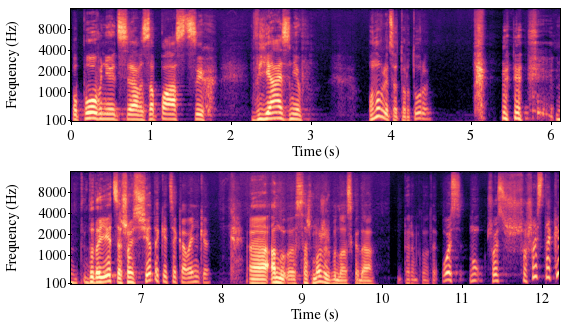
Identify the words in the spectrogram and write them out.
поповнюється в запас цих в'язнів. Оновлюються тортури. Додається щось ще таке цікавеньке. А, а ну, Саш, можеш, будь ласка, да, перемкнути. Ось, ну, щось, що- щось таке,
